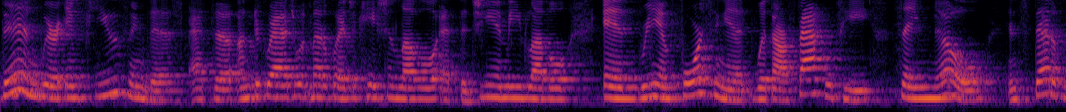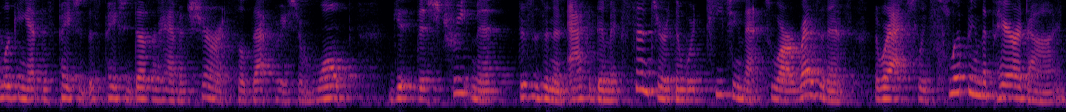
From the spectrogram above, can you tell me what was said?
then we're infusing this at the undergraduate medical education level, at the GME level, and reinforcing it with our faculty saying, no, instead of looking at this patient, this patient doesn't have insurance, so that patient won't get this treatment, this is in an academic center, then we're teaching that to our residents, that we're actually flipping the paradigm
